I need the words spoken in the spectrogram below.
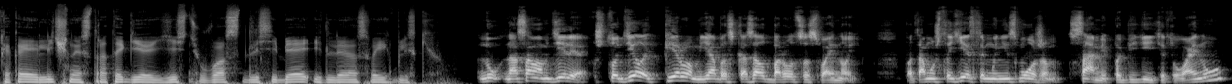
какая личная стратегия есть у вас для себя и для своих близких? Ну, на самом деле, что делать первым, я бы сказал, бороться с войной. Потому что если мы не сможем сами победить эту войну,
